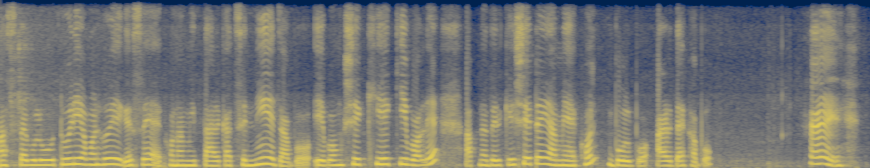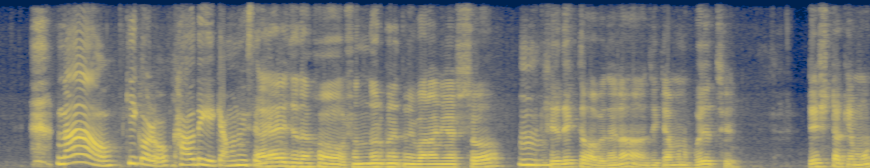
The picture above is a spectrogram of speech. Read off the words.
নাস্তাগুলো তৈরি আমার হয়ে গেছে এখন আমি তার কাছে নিয়ে যাব এবং সে খেয়ে কি বলে আপনাদেরকে সেটাই আমি এখন বলব আর দেখাবো। হ্যাঁ নাও কি করো? খাও দেখি কেমন হয়েছে এই যে দেখো সুন্দর করে তুমি বানায় নিয়ে আসছো। হুম। খেয়ে দেখতে হবে তাই না? যে কেমন হয়েছে। টেস্টটা কেমন?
